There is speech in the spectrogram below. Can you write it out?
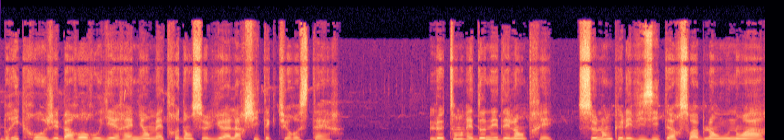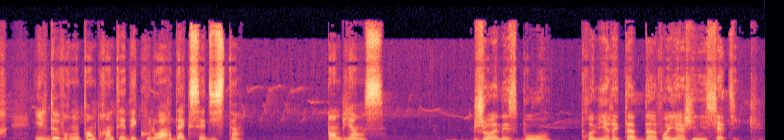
Briques rouges et barreaux rouillés règnent en maître dans ce lieu à l'architecture austère. Le ton est donné dès l'entrée, selon que les visiteurs soient blancs ou noirs, ils devront emprunter des couloirs d'accès distincts. Ambiance. Johannesburg, première étape d'un voyage initiatique.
